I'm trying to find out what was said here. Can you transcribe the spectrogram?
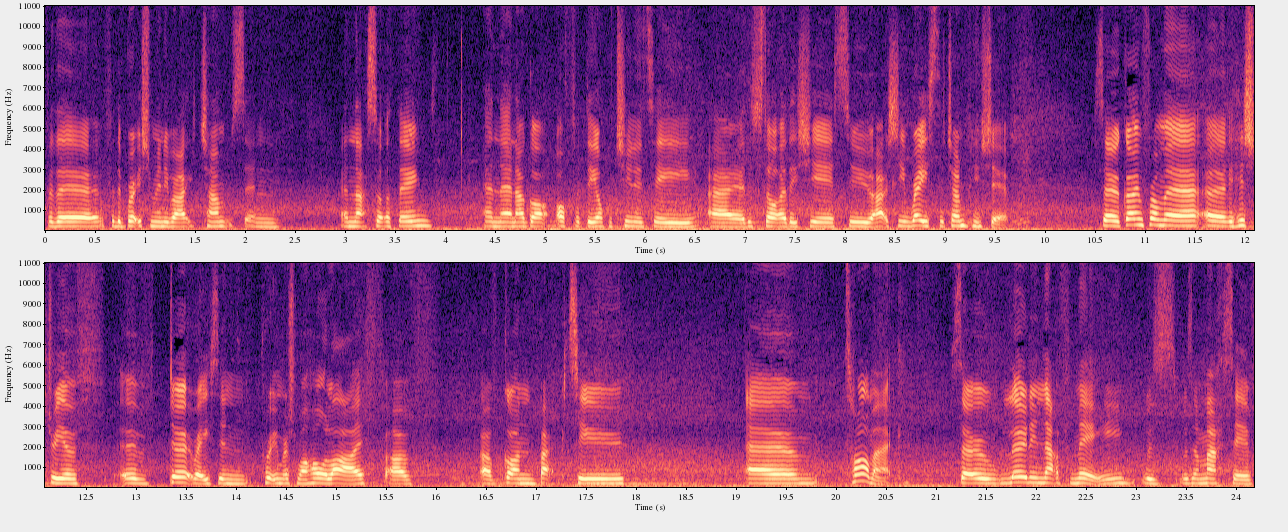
for the, for the British mini bike champs and, and that sort of thing. And then I got offered the opportunity uh, at the start of this year to actually race the championship. So going from a, a history of, of dirt racing pretty much my whole life, I've, I've gone back to um, tarmac. So learning that for me was, was a massive,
